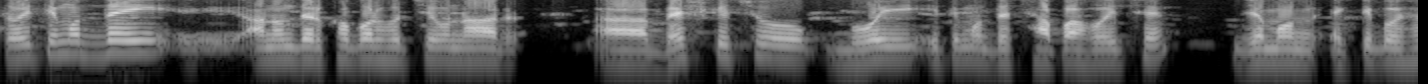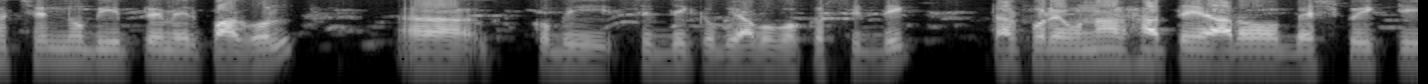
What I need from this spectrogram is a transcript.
তো ইতিমধ্যেই আনন্দের খবর হচ্ছে ওনার বেশ কিছু বই ইতিমধ্যে ছাপা হয়েছে। যেমন একটি বই হচ্ছে নবী প্রেমের পাগল কবি সিদ্দিক কবি আবু বকর সিদ্দিক। তারপরে ওনার হাতে আরও বেশ কয়েকটি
